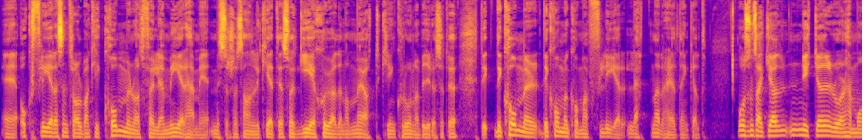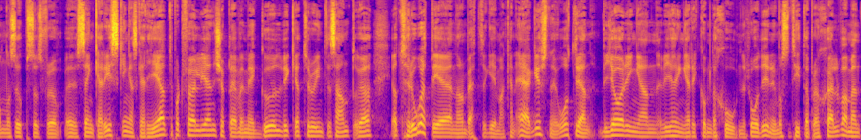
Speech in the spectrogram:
eh, och flera centralbanker kommer nog att följa med det här med, med största sannolikhet. Jag såg att G7 hade något möte kring coronaviruset. Det, det, kommer, det kommer komma fler lättnader helt enkelt. Och som sagt, jag nyttjade då den här måndagens uppsats för att eh, sänka risken ganska rejält i portföljen. Köpte även mer guld, vilket jag tror är intressant. Och jag, jag, tror att det är en av de bättre grejer man kan äga just nu. Återigen, vi, gör ingen, vi har inga rekommendationer, rådgivning, vi måste titta på det själva. Men,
